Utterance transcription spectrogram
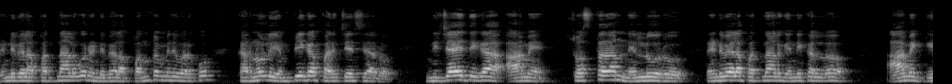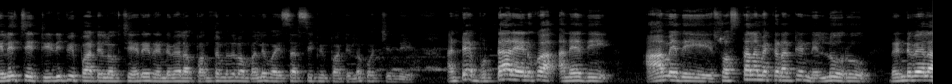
రెండు వేల పద్నాలుగు రెండు వేల పంతొమ్మిది వరకు కర్నూలు ఎంపీగా పనిచేశారు. నిజాయితీగా ఆమె స్వస్థలం నెల్లూరు. రెండు వేల పద్నాలుగు ఎన్నికల్లో ఆమె గెలిచి టీడీపీ పార్టీలోకి చేరి రెండు వేల పంతొమ్మిదిలో మళ్ళీ వైఎస్ఆర్సీపీ పార్టీలోకి వచ్చింది. అంటే బుట్టా రేణుక అనేది ఆమెది స్వస్థలం ఎక్కడంటే నెల్లూరు. రెండు వేల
